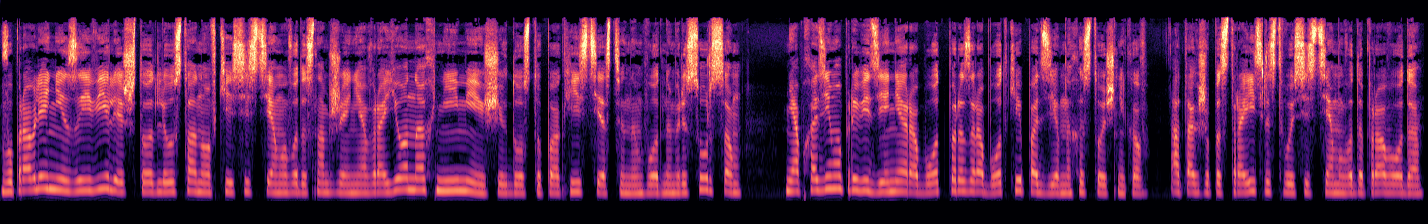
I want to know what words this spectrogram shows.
В управлении заявили, что для установки системы водоснабжения в районах, не имеющих доступа к естественным водным ресурсам, необходимо проведение работ по разработке подземных источников, а также по строительству системы водопровода.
